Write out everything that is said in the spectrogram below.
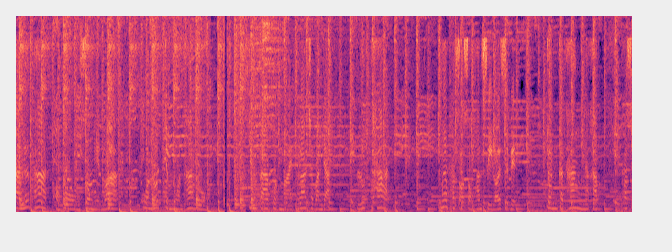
การเลิกทาสของพระองค์ทรงเห็นว่าควรลดจำนวนทาสลง จึงตากฎหมายพระราชบัญญัติลดทาสเมื่อพศ 2411 จนกระทั่งนะครับ พศ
